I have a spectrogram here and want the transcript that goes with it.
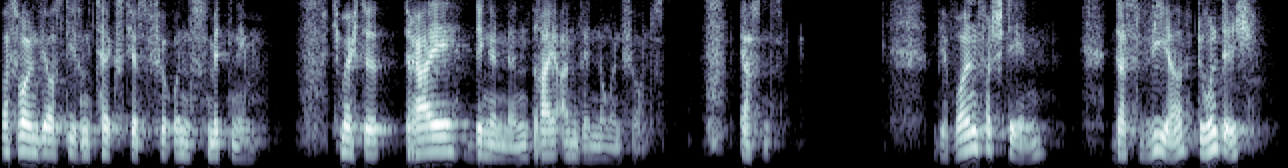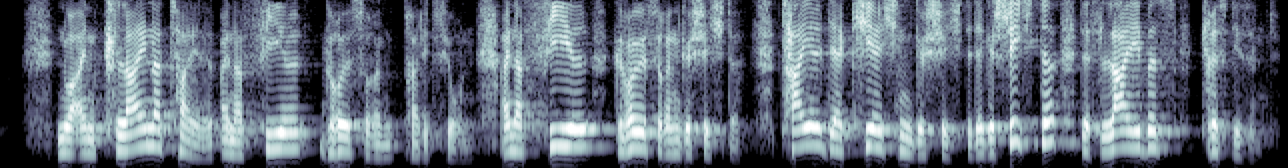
Was wollen wir aus diesem Text jetzt für uns mitnehmen? Ich möchte drei Dinge nennen, drei Anwendungen für uns. Erstens, wir wollen verstehen, dass wir, du und ich, nur ein kleiner Teil einer viel größeren Tradition, einer viel größeren Geschichte, Teil der Kirchengeschichte, der Geschichte des Leibes Christi sind.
